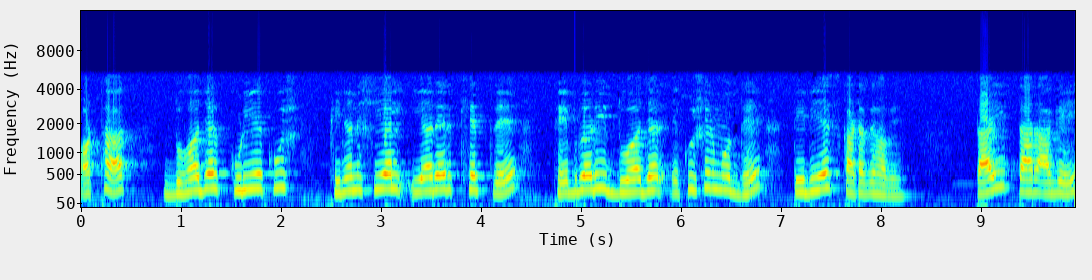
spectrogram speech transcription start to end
অর্থাৎ দু হাজার কুড়ি একুশ ফিনান্সিয়াল ইয়ারের ক্ষেত্রে ফেব্রুয়ারি দু হাজার একুশের মধ্যে টিডিএস কাটাতে হবে। তাই তার আগেই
